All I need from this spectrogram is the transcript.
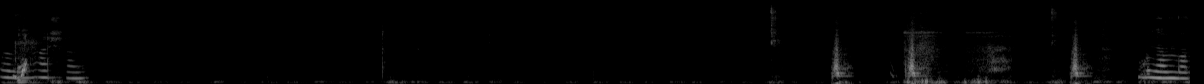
Aşağıda. Bulem bak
